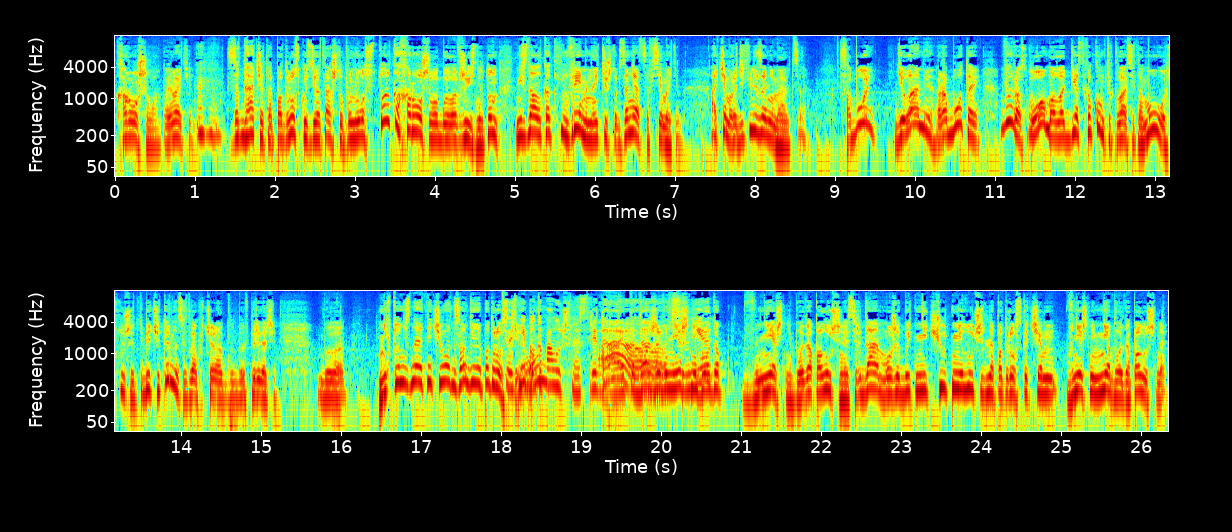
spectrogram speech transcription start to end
хорошего, понимаете? Угу. Задача-то подростку сделать так, чтобы у него столько хорошего было в жизни, вот он не знал, как время найти, чтобы заняться всем этим. А чем родители занимаются? Собой, делами, работой. Вырос, о, молодец, в каком ты классе там, о, слушай, тебе 14, как вчера в передаче было. Никто не знает ничего, на самом деле, подростки. То есть неблагополучная среда. А это даже внешне, благо... внешне благополучная среда может быть ничуть не лучше для подростка, чем внешне неблагополучная.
